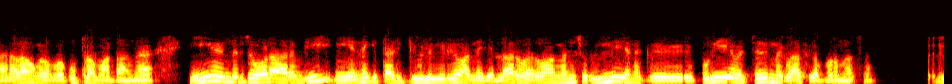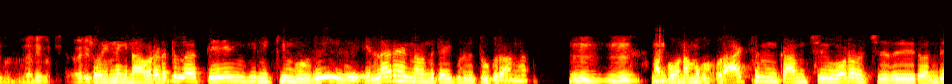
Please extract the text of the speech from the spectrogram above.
அதனால அவங்க நம்மள கூப்பிட மாட்டாங்க. நீயும் எந்திரிச்சு ஓட ஆரம்பி நீ என்னைக்கு தடுக்கி விழுகிறியோ அன்னைக்கு எல்லாரும் வருவாங்கன்னு சொல்லி எனக்கு புரிய வச்சது இந்த கிளாஸுக்கு அப்புறம் தான் sir very good very good very so good இன்னைக்கு நான் ஒரு இடத்துல தேங்கி நிக்கும் போது எல்லாரும் என்ன வந்து கை கொடுத்து தூக்குறாங்க. அப்போ நமக்கு ஒரு ஆக்ஷன் காமிச்சு ஓட வச்சது வந்து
